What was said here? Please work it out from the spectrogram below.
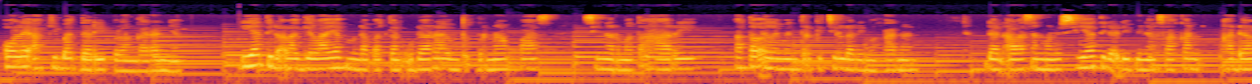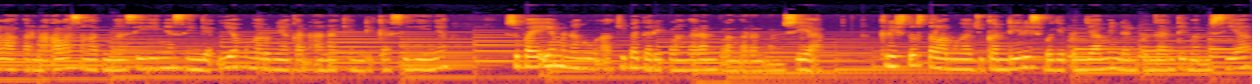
oleh akibat dari pelanggarannya. Ia tidak lagi layak mendapatkan udara untuk bernapas, sinar matahari, atau elemen terkecil dari makanan. Dan alasan manusia tidak dibinasakan adalah karena Allah sangat mengasihinya sehingga ia mengaruniakan anak yang dikasihinya supaya ia menanggung akibat dari pelanggaran-pelanggaran manusia. Kristus telah mengajukan diri sebagai penjamin dan pengganti manusia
